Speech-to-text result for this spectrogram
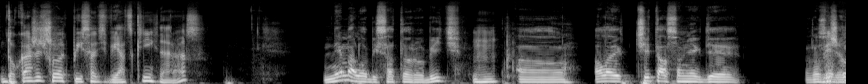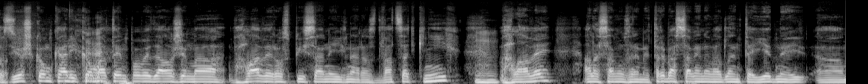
Dokáže človek písať viac kníh naraz? Nemalo by sa to robiť, a, ale čítal som niekde rozhovor s Joškom Karikom a ten povedal, že má v hlave rozpísaných naraz 20 kníh uh-huh. v hlave, ale samozrejme treba sa venovať len tej jednej. A,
